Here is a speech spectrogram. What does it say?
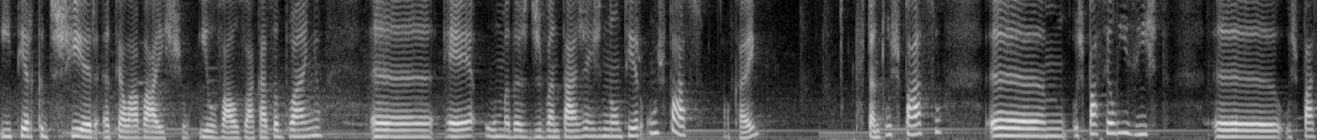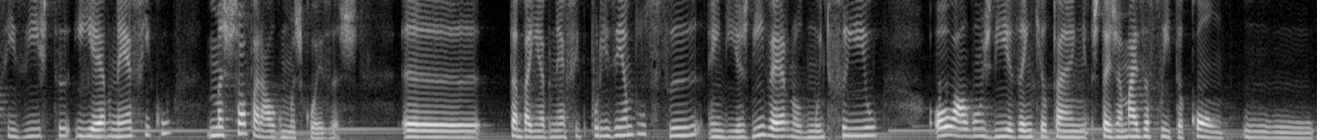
e ter que descer até lá abaixo e levá-los à casa de banho, uh, é uma das desvantagens de não ter um espaço, ok? Portanto, o espaço, uh, o espaço ele existe, uh, o espaço existe e é benéfico, mas só para algumas coisas. também é benéfico, por exemplo, se em dias de inverno ou de muito frio ou alguns dias em que eu tenho, esteja mais aflita com o,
